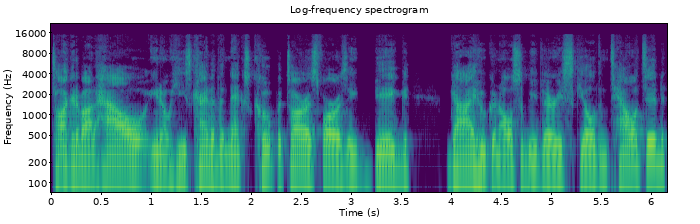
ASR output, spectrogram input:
talking about how, you know, he's kind of the next Kopitar as far as a big guy who can also be very skilled and talented.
